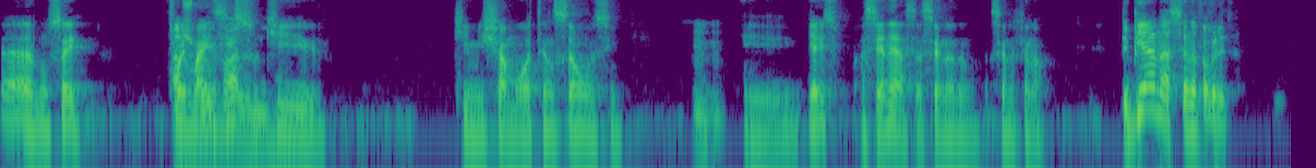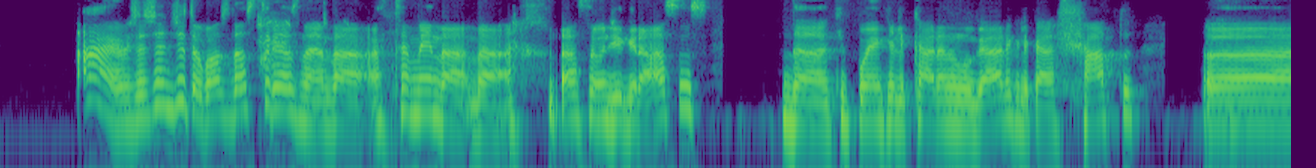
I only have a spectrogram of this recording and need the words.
É, não sei. Foi Acho mais válido, isso né? que, que me chamou a atenção, assim. Uhum. E, e é isso. A cena é essa, a cena, a cena final. Bibiana, cena favorita. Ah, eu já tinha dito, eu gosto das três, né? Da, também da, da, da ação de graças, da, que põe aquele cara no lugar, aquele cara chato, ah,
